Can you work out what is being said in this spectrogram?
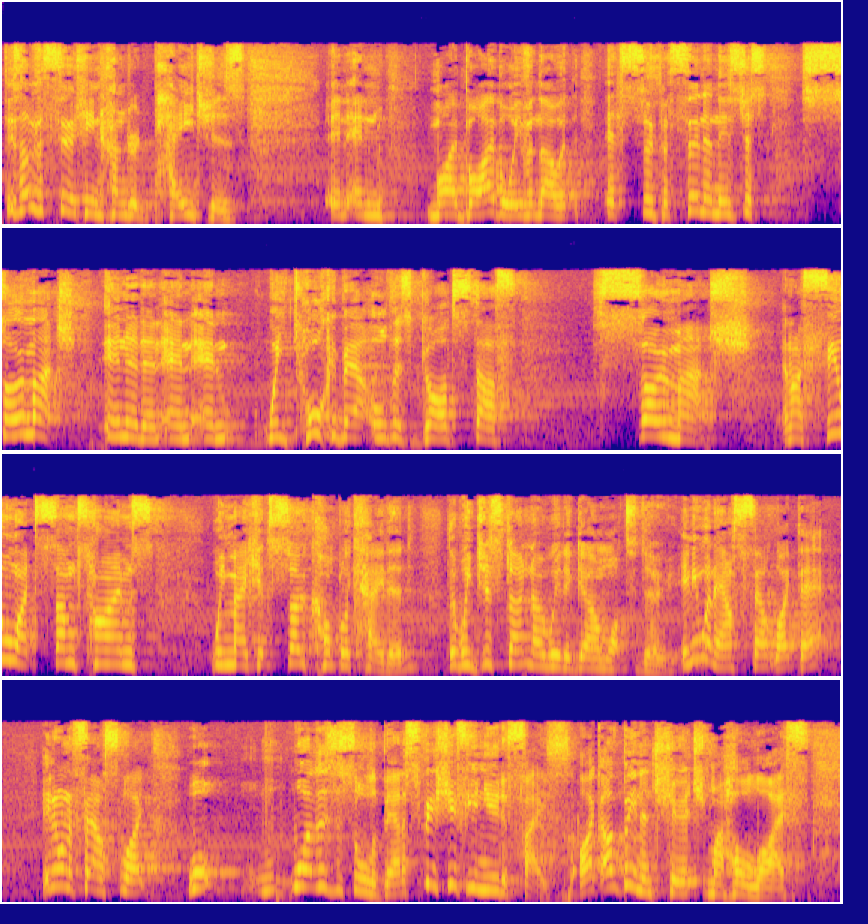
there's over 1,300 pages in, in my Bible, even though it, it's super thin, and there's just so much in it. And, and, and we talk about all this God stuff so much, and I feel like sometimes we make it so complicated that we just don't know where to go and what to do. Anyone else felt like that? Anyone else like, well, what is this all about? Especially if you're new to faith. Like, I've been in church my whole life.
